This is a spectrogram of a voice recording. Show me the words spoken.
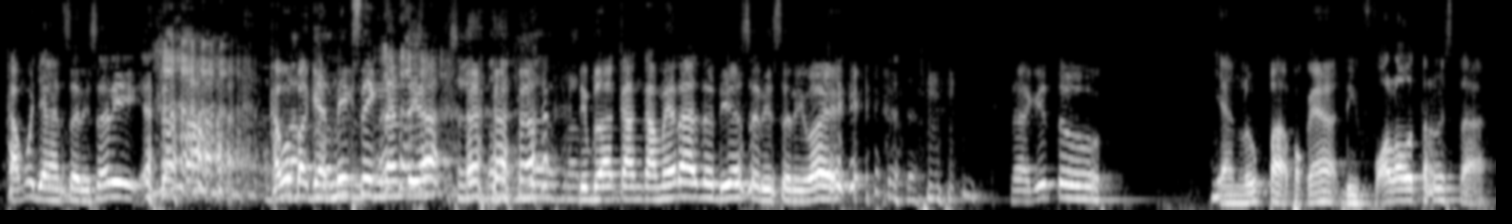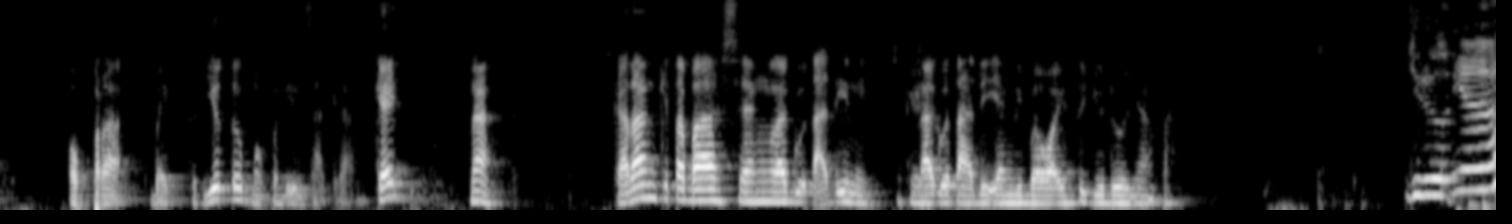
Kamu jangan seri-seri. Kamu bagian mixing nanti ya. Di belakang kamera tuh dia seri-seri wae. nah gitu. Jangan lupa pokoknya di follow terus ta Opera baik itu di YouTube maupun di Instagram. Oke? Nah, sekarang kita bahas yang lagu tadi nih. Oke. Lagu tadi yang dibawain tuh judulnya apa? Judulnya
